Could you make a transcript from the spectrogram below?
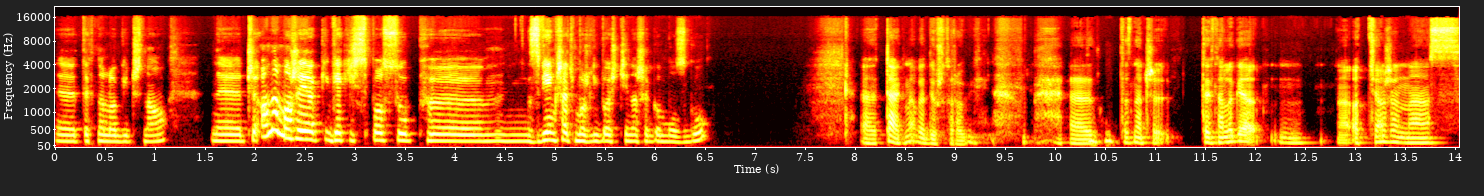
e, technologiczną. E, czy ona może jak, w jakiś sposób e, zwiększać możliwości naszego mózgu? Tak, nawet już to robi. Mhm. To znaczy, technologia mm, odciąża nas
